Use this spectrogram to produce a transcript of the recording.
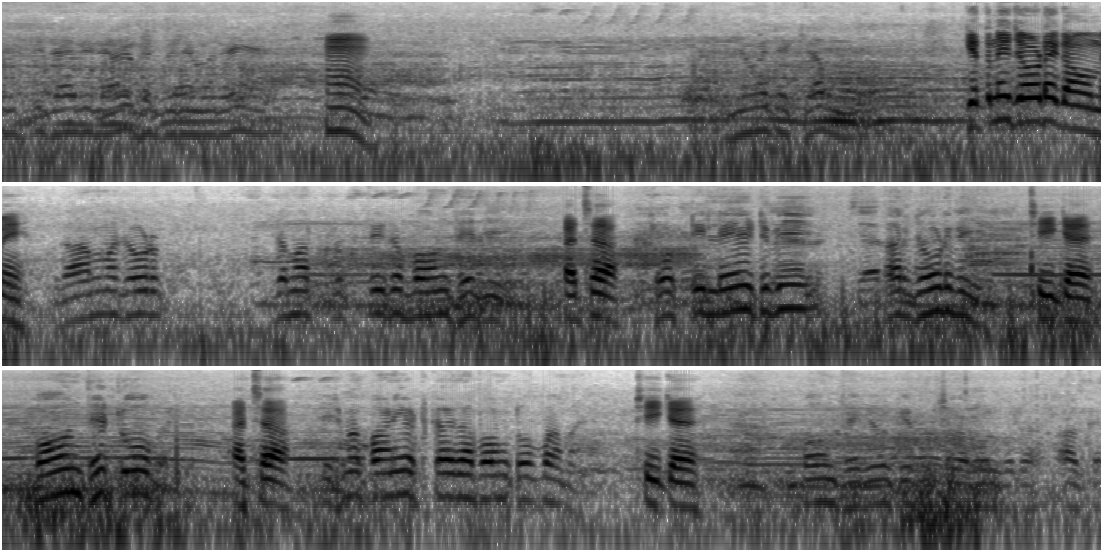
इसकी डायरी ले रहे फिर भी नहीं हो रही है हम्म कितने जौड़ है गांव में गांव में जोड़ जमा थी तो बौन थे जी अच्छा छोटी लेट भी और जोड़ भी ठीक है बौन थे टोप अच्छा इसमें पानी अटका था बौन टोपा में ठीक है कौन थे कि उनके पूछो बोल बोला आजकल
